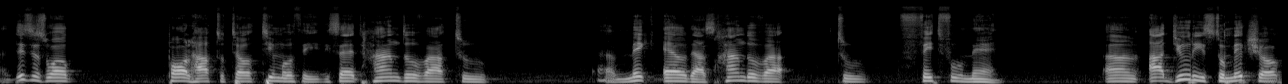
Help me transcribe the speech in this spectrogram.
And this is what Paul had to tell Timothy. He said, hand over to uh, make elders, hand over to faithful men. Um, our duty is to make sure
